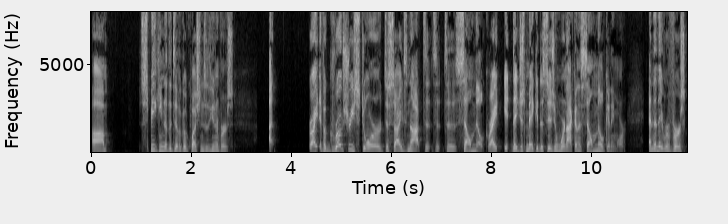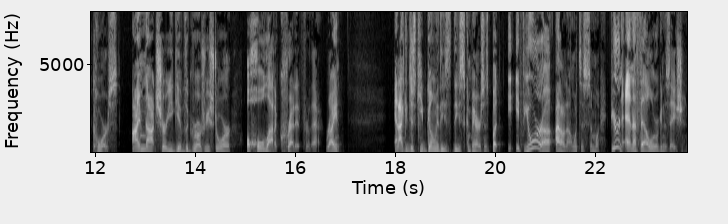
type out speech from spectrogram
Um, speaking of the difficult questions of the universe, I, right? If a grocery store decides not to, to, to sell milk, right? It, they just make a decision. We're not going to sell milk anymore, and then they reverse course. I'm not sure you give the grocery store a whole lot of credit for that, right? And I could just keep going with these these comparisons. But if you're a, I don't know what's a similar. If you're an NFL organization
